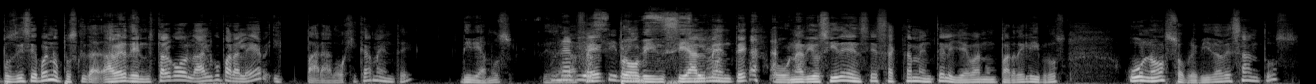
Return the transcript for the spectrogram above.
pues dice, bueno, pues a ver, necesito algo, algo para leer, y paradójicamente, diríamos, desde la fe provincialmente, o una diosidencia exactamente, le llevan un par de libros. Uno sobre vida de santos,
